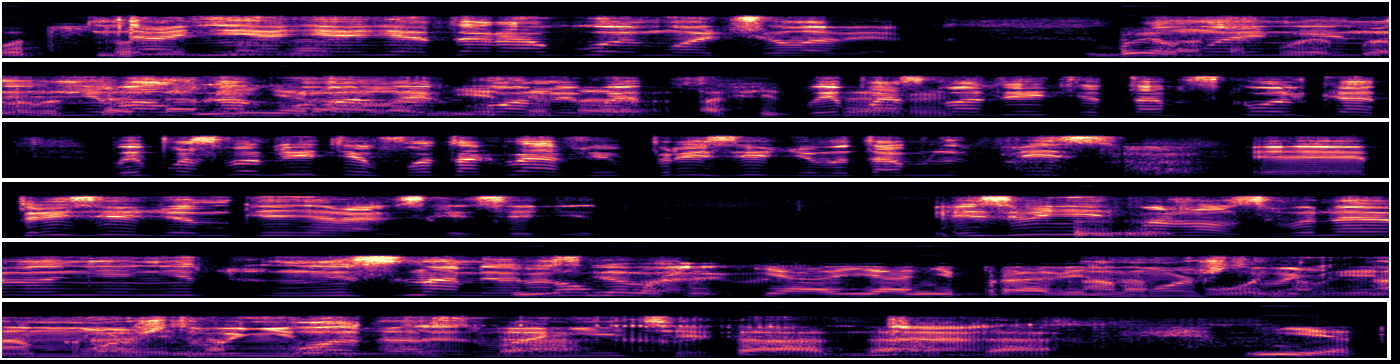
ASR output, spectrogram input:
Вот Да не, назад не, не, дорогой мой человек. Было Ну, мы такое, не, было. Вы не генералов нет, коми. Вы, вы офицеры. посмотрите там сколько... Вы посмотрите фотографии президиума, там весь э, президиум генеральский сидит. Извините, пожалуйста, вы, наверное, не, не, не с нами Ну, разговариваете. может, я, я неправильно А может, понял. вы- я а может, вы не неправильно туда понял. звоните? Да, да, Да. да, Нет.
